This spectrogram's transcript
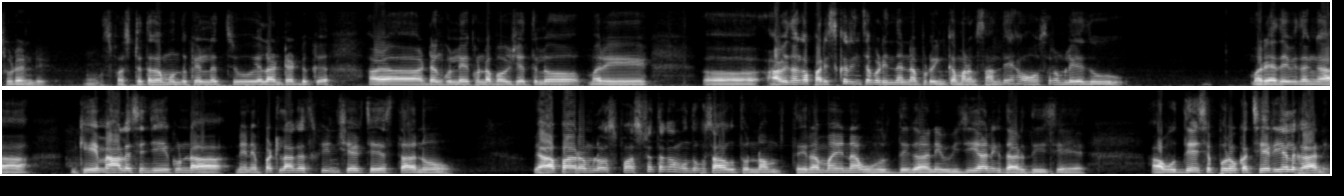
చూడండి. స్పష్టతగా ముందుకెళ్ళచ్చు. ఎలాంటి అడ్డుకు అడ్డంకులు లేకుండా భవిష్యత్తులో మరి ఆ, ఆ విధంగా పరిష్కరించబడింది అన్నప్పుడు ఇంకా మనకు సందేహం అవసరం లేదు. మరి అదేవిధంగా ఇంకేమి ఆలస్యం చేయకుండా నేను ఎప్పటిలాగా స్క్రీన్ షేర్ చేస్తాను. వ్యాపారంలో స్పష్టతగా ముందుకు సాగుతున్నాం. స్థిరమైన వృద్ధి కానీ విజయానికి దారితీసే ఆ ఉద్దేశపూర్వక చర్యలు కానీ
